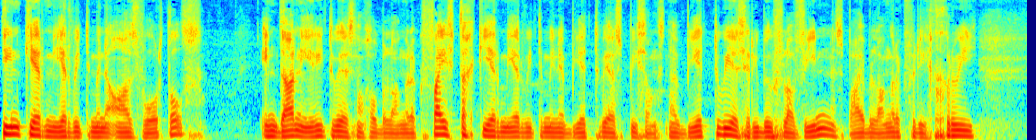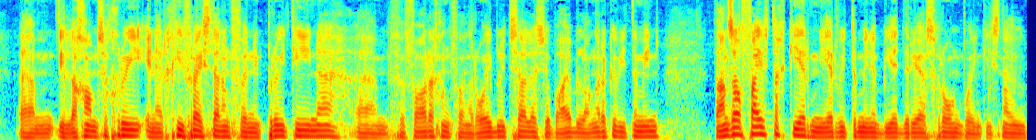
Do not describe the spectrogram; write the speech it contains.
10 keer meer Vitamiene A as wortels. En dan hierdie twee is nogal belangrik. 50 keer meer Vitamiene B2 as piesangs. Nou B2 is riboflavin, is baie belangrik vir die groei ehm um, die liggaam se groei, energievrystelling van die proteïene, ehm um, vervaardiging van rooi bloedselle, so baie belangrike vitamien dan sal 50 keer meer Vitamiene B3 as grondboontjies. Nou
